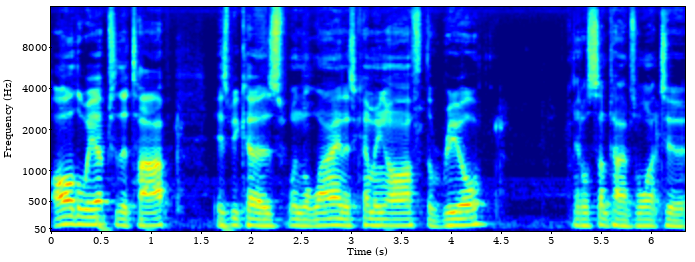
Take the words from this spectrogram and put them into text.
all the way up to the top is because when the line is coming off the reel, it'll sometimes want to,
